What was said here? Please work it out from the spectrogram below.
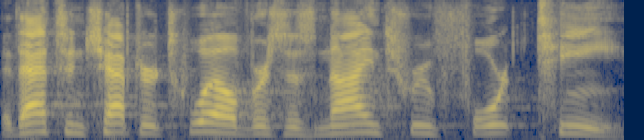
That's in chapter 12, verses 9 through 14.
